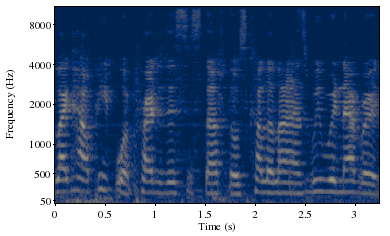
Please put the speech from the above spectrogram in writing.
like how people are prejudiced and stuff. Those color lines. We were never,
